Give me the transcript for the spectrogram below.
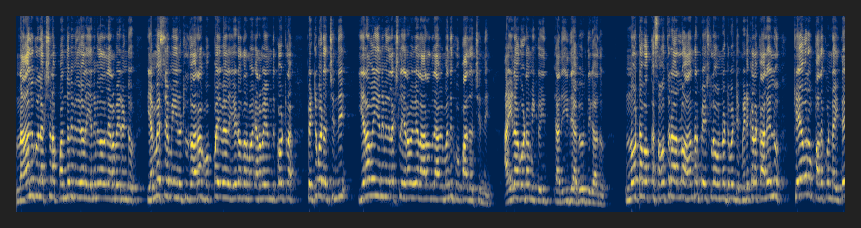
నాలుగు లక్షల పంతొమ్మిది వేల ఎనిమిది వందల ఎనభై రెండు ఎంఎస్ఎంఈ యూనిట్ల ద్వారా ముప్పై వేల ఏడు వందల ఎనభై ఎనిమిది కోట్ల పెట్టుబడి వచ్చింది. ఇరవై ఎనిమిది లక్షల ఇరవై వేల ఆరు వందల యాభై మందికి ఉపాధి వచ్చింది. అయినా కూడా మీకు ఇది- అది ఇది అభివృద్ధి కాదు. నూట ఒక్క సంవత్సరాల్లో ఆంధ్రప్రదేశ్లో ఉన్నటువంటి మెడికల్ కాలేజీలు కేవలం పదకొండు అయితే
